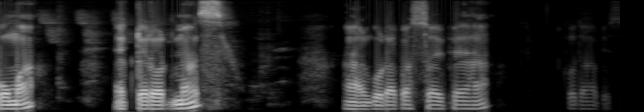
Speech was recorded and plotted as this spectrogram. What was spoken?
পোমা, একটা রড মাছ, আর গোড়া পাঁচ ছয় ফেহা। খোদা হাফেজ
